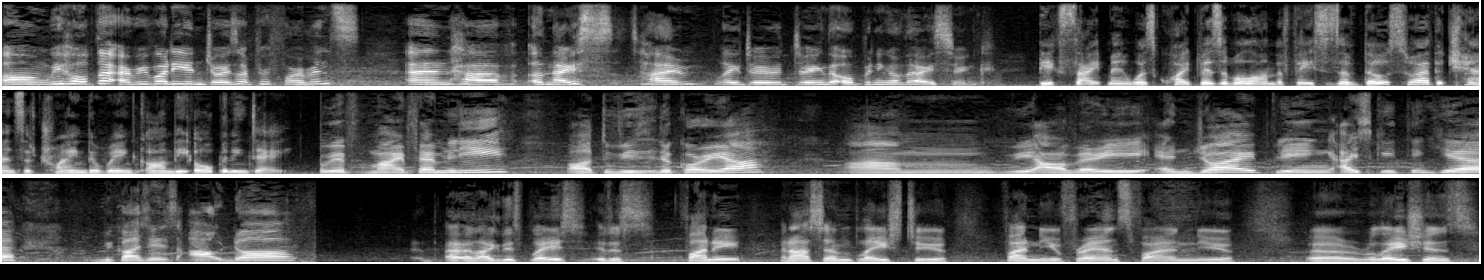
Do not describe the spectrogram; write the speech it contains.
Um, we hope that everybody enjoys our performance and have a nice time later during the opening of the ice rink. The excitement was quite visible on the faces of those who had the chance of trying the rink on the opening day. With my family uh, to visit the Korea, um, we are very enjoy playing ice skating here because it's outdoor. I like this place. It is funny and awesome place to find new friends, find new uh, relations.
